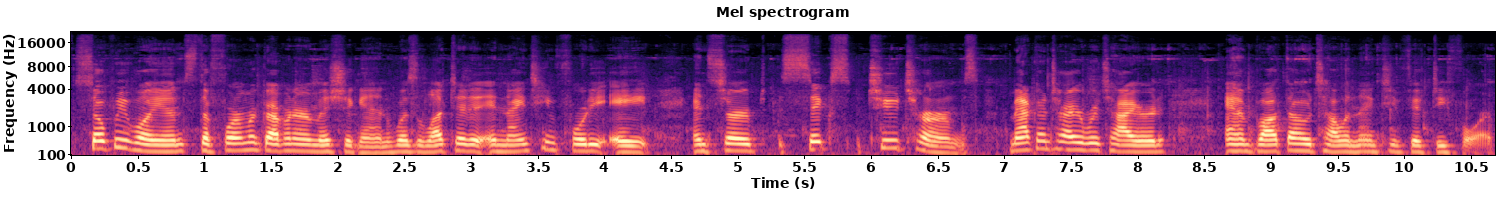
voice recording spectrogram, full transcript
Soapy Williams, the former governor of Michigan, was elected in 1948 and served six two terms. McIntyre retired and bought the hotel in 1954.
